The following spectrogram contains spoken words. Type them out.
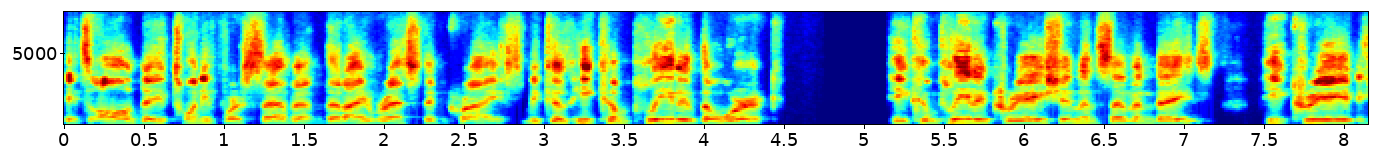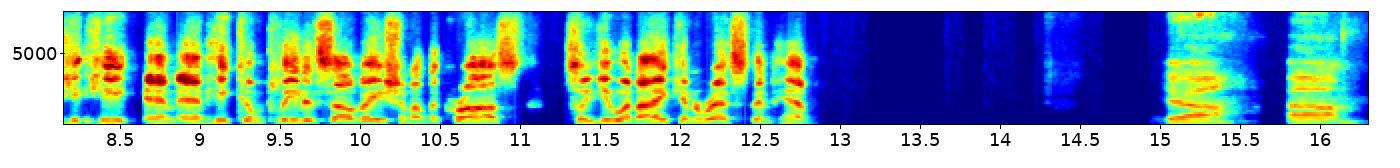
it's all day, 24 7, that I rest in Christ because he completed the work. He completed creation in seven days. He created, he, he and, and he completed salvation on the cross. So you and I can rest in him. Yeah. Um,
